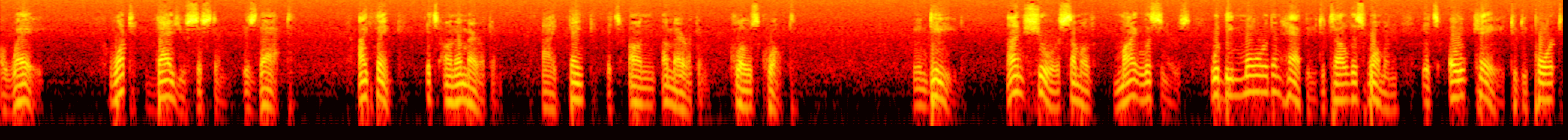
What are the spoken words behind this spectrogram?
away? What value system is that? I think it's un-American. I think it's un-American. Close quote. Indeed, I'm sure some of my listeners would be more than happy to tell this woman it's okay to deport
